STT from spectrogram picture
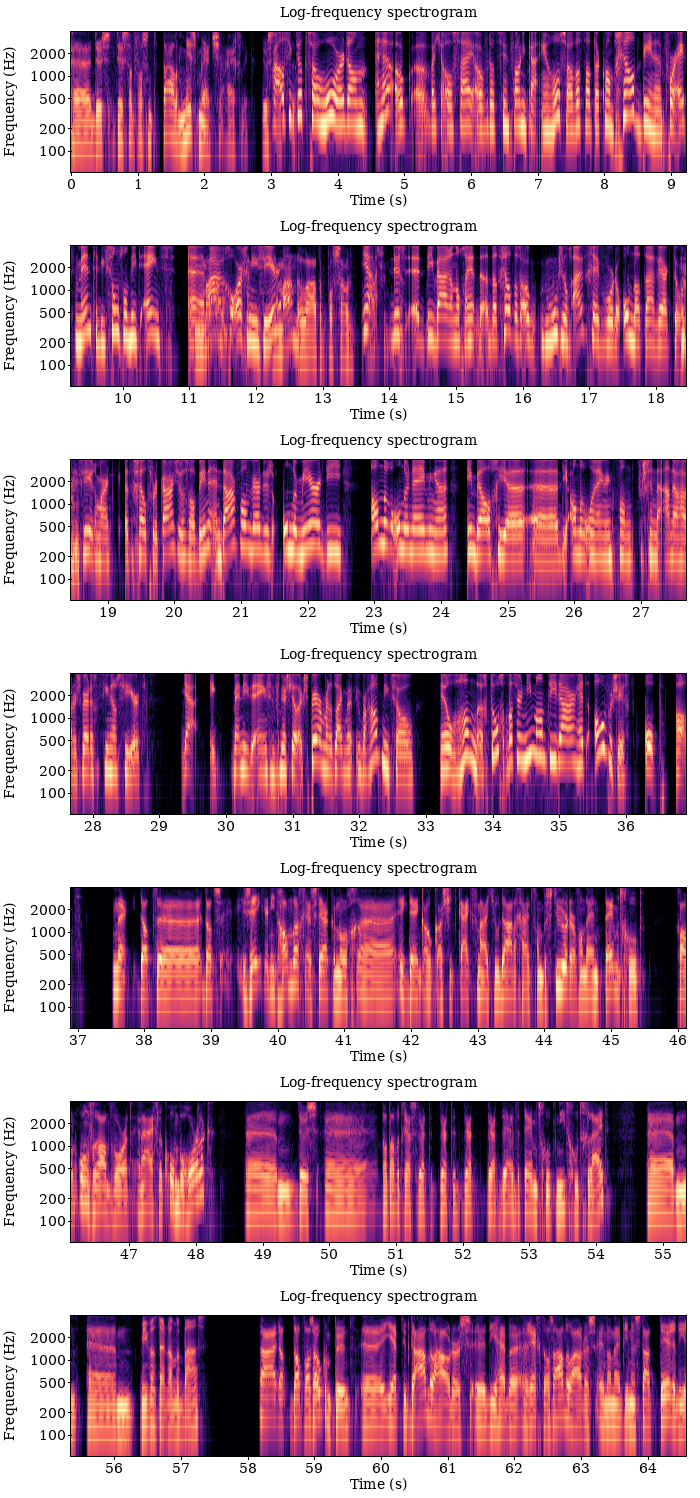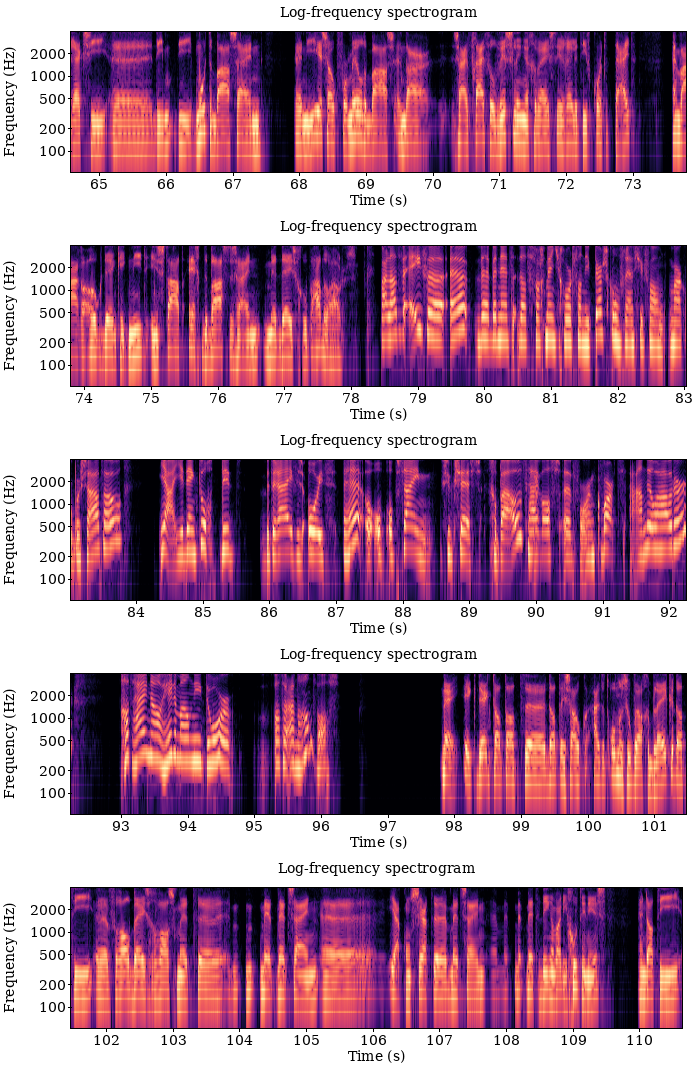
Uh, dus, dus dat was een totale mismatch eigenlijk. Dus maar als ik dat zo hoor, dan hè, ook uh, wat je al zei over dat Symfonica in Rosso, was dat er kwam geld binnen voor evenementen die soms nog niet eens uh, maanden, waren georganiseerd. Maanden later pas zouden ja, plaatsvinden. Dus ja. die waren nog, dat geld was ook, moest nog uitgegeven worden om dat daadwerkelijk te organiseren. Maar het geld voor de kaartjes was al binnen. En daarvan werden dus onder meer die andere ondernemingen in België, die andere ondernemingen van verschillende aandeelhouders werden gefinancierd ja, ik ben niet eens een financieel expert, maar dat lijkt me überhaupt niet zo heel handig, toch? Was er niemand die daar het overzicht op had? Nee, dat, uh, dat is zeker niet handig. En sterker nog, uh, ik denk ook als je het kijkt vanuit je hoedanigheid van bestuurder van de entertainmentgroep, gewoon onverantwoord en eigenlijk onbehoorlijk. Uh, dus uh, wat dat betreft werd, werd, werd, werd de entertainmentgroep niet goed geleid. Ehm, ehm, Wie was daar dan de baas? Nou, dat, dat was ook een punt. Uh, je hebt natuurlijk de aandeelhouders, uh, die hebben rechten als aandeelhouders. En dan heb je een statutaire directie, uh, die, die moet de baas zijn. En die is ook formeel de baas. En daar zijn vrij veel wisselingen geweest in relatief korte tijd. En waren ook, denk ik, niet in staat echt de baas te zijn met deze groep aandeelhouders. Maar laten we even. we hebben net dat fragmentje gehoord van die persconferentie van Marco Borsato. Ja, je denkt toch, dit bedrijf is ooit hè, op, op zijn succes gebouwd. Hij was uh, voor een kwart aandeelhouder. Had hij nou helemaal niet door wat er aan de hand was? Nee, ik denk dat dat, uh, dat is ook uit het onderzoek wel gebleken. Dat hij uh, vooral bezig was met, uh, met, met zijn ja, concerten, met, zijn, met, met de dingen waar hij goed in is. En dat hij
